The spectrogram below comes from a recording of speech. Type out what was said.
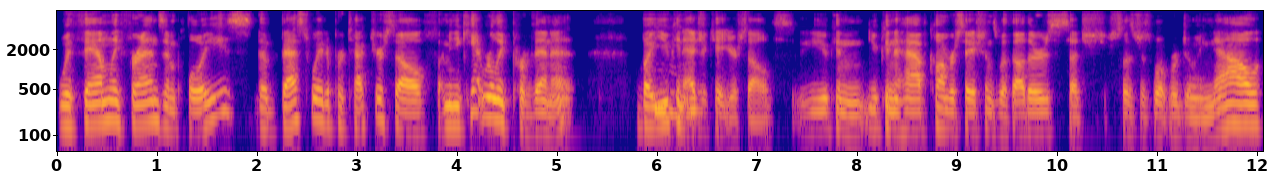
with family friends employees the best way to protect yourself i mean you can't really prevent it but you can Mhm. educate yourselves. You can you can have conversations with others such such as what we're doing now.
